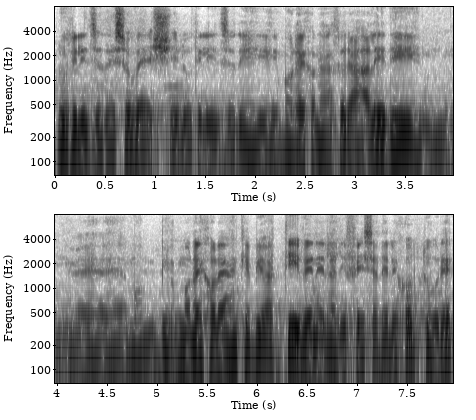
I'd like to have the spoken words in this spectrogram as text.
l'utilizzo dei sovesci, l'utilizzo di molecole naturali, di eh, molecole anche bioattive nella difesa delle colture,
